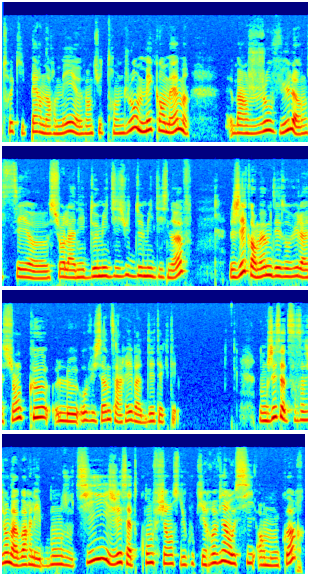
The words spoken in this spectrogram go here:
truc hyper normé 28-30 euh, jours, mais quand même, ben j'ovule. Hein. c'est euh, sur l'année 2018-2019. J'ai quand même des ovulations que le Ovusense arrive à détecter. Donc j'ai cette sensation d'avoir les bons outils, j'ai cette confiance du coup qui revient aussi en mon corps.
